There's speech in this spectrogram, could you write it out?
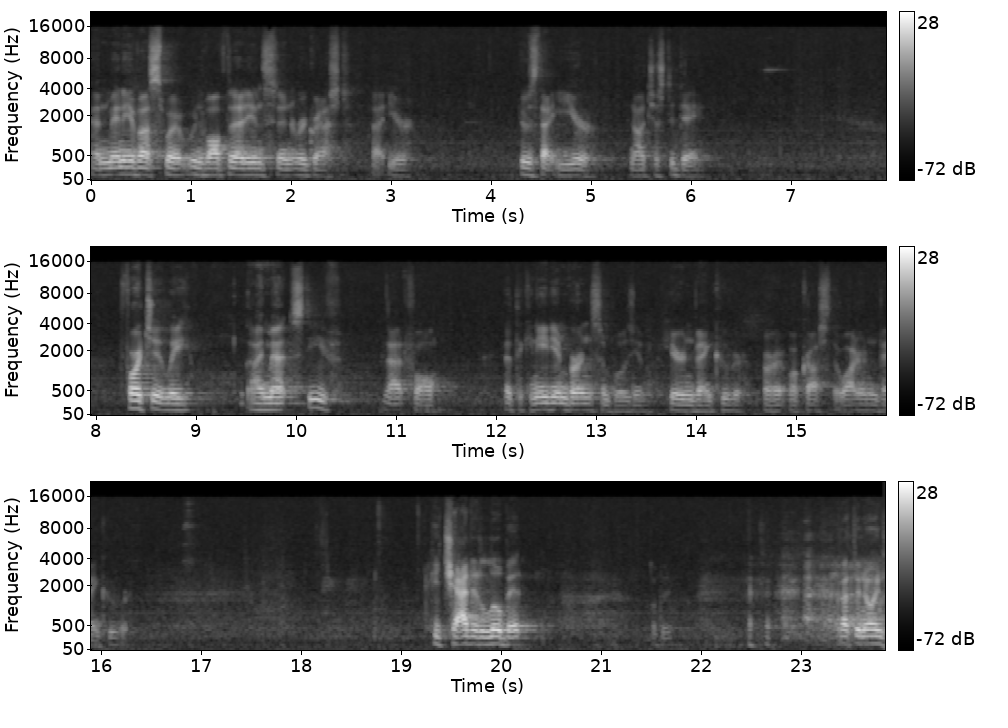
And many of us were involved in that incident regressed that year. It was that year, not just a day. Fortunately, I met Steve that fall at the Canadian Burn Symposium here in Vancouver, or across the water in Vancouver. He chatted a little bit. Got to know him.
